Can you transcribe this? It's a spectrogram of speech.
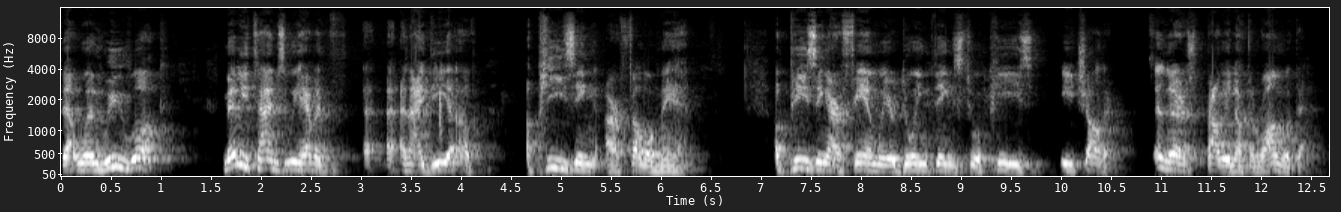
That when we look, many times we have a, a, an idea of appeasing our fellow man, appeasing our family, or doing things to appease each other. And there's probably nothing wrong with that.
